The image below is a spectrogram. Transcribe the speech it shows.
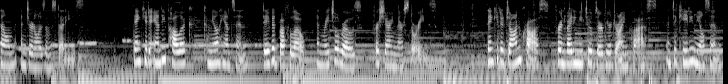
Film, and Journalism Studies. Thank you to Andy Pollock, Camille Hansen, David Buffalo, and Rachel Rose for sharing their stories. Thank you to John Cross for inviting me to observe your drawing class, and to Katie Nielsen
